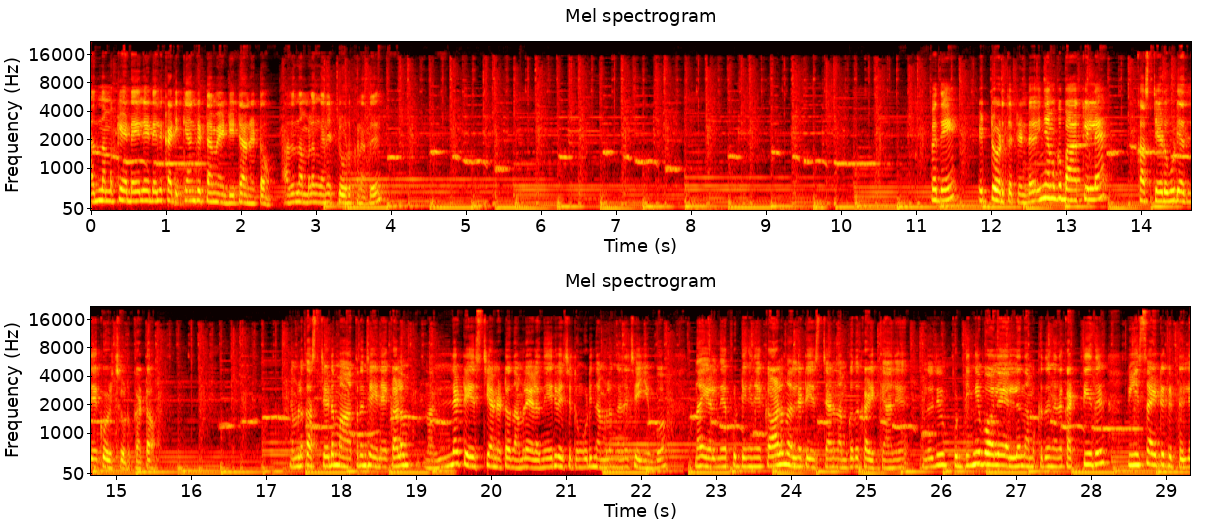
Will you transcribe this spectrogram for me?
അത് നമുക്ക് ഇടയിൽ കടിക്കാൻ കിട്ടാൻ വേണ്ടിയിട്ടാണ് കേട്ടോ. അത് നമ്മൾ ഇങ്ങനെ ഇട്ട് കൊടുക്കുന്നത് അപ്പോൾ ഇതേ ഇട്ട് കൊടുത്തിട്ടുണ്ട്. ഇനി നമുക്ക് ബാക്കിയുള്ള കസ്റ്റേർഡ് കൂടി അതിലേക്ക് ഒഴിച്ചു കൊടുക്കാം കേട്ടോ. നമ്മൾ കസ്റ്റേർഡ് മാത്രം ചെയ്യുന്നേക്കാളും നല്ല ടേസ്റ്റിയാണ് കേട്ടോ. നമ്മൾ ഇളനീര് വെച്ചിട്ടും കൂടി നമ്മൾ ഇങ്ങനെ ചെയ്യുമ്പോൾ എന്നാൽ ഇളനീർ പുഡിങ്ങിനേക്കാളും നല്ല ടേസ്റ്റാണ് നമുക്കത് കഴിക്കാൻ. എന്നൊരു പുഡിങ് പോലെയല്ല നമുക്കത് ഇങ്ങനെ കട്ട് ചെയ്ത് പീസായിട്ട് കിട്ടില്ല?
